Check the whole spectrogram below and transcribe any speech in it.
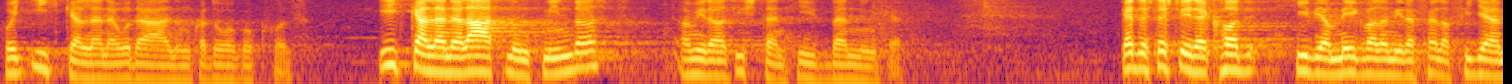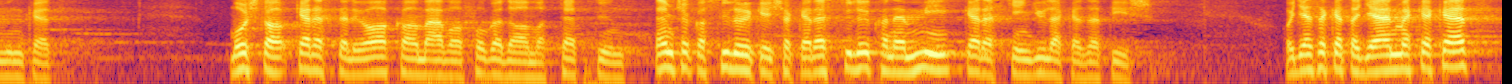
hogy így kellene odaállnunk a dolgokhoz. Így kellene látnunk mindazt, amire az Isten hív bennünket. Kedves testvérek, hadd hívjam még valamire fel a figyelmünket. Most a keresztelő alkalmával fogadalmat tettünk, nem csak a szülők és a keresztülők, hanem mi, keresztény gyülekezet is. Hogy ezeket a gyermekeket,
